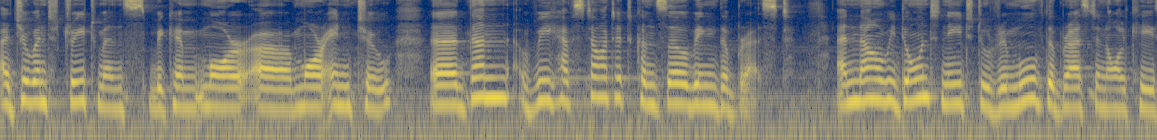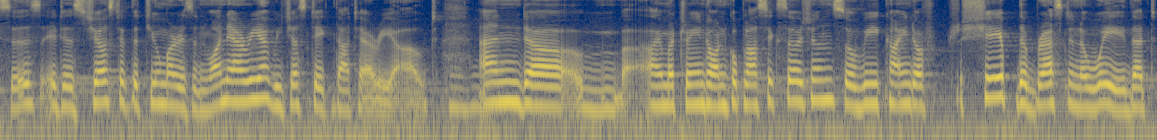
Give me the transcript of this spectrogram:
adjuvant treatments became more, uh, more into, uh, then we have started conserving the breast. And now we don't need to remove the breast in all cases. It is just if the tumor is in one area, we just take that area out. Mm -hmm. And uh, I'm a trained oncoplastic surgeon, so we kind of shape the breast in a way that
